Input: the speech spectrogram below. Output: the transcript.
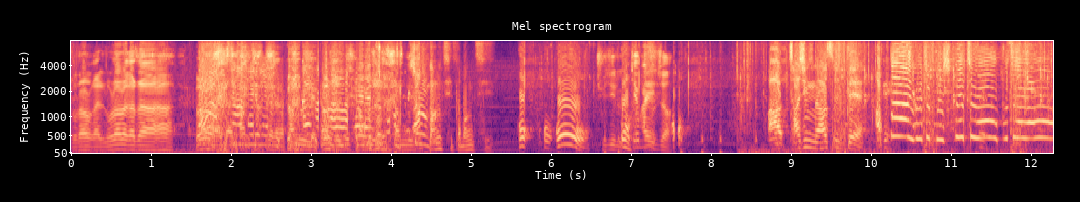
놀아러 가 놀아러 가자 어, 룰렛 다음 룰렛 망치 있다 망치. 어, 어, 오. 주지를 어, 깨부수자. 아 자식 낳았을 때. 아빠 이거 좀 대신해줘. 무서워.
